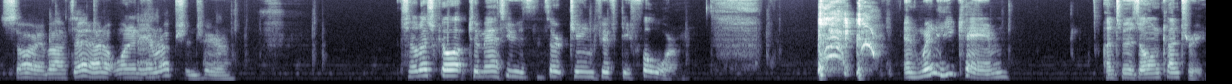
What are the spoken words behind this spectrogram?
Sorry about that. I don't want any interruptions here. So let's go up to Matthew 13:54. and when he came unto his own country,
